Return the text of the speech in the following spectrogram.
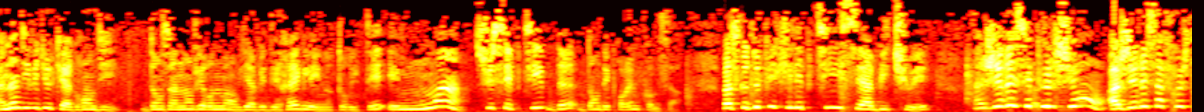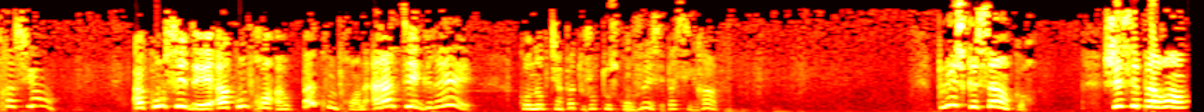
Un individu qui a grandi dans un environnement où il y avait des règles et une autorité est moins susceptible dans des problèmes comme ça. Parce que depuis qu'il est petit, il s'est habitué à gérer ses pulsions, à gérer sa frustration, à concéder, à comprendre, pas comprendre, à intégrer qu'on n'obtient pas toujours tout ce qu'on veut et c'est pas si grave. Plus que ça encore, chez ses parents,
